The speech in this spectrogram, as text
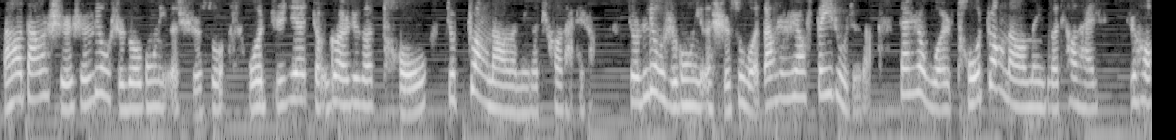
然后当时是六十多公里的时速，我直接整个这个头就撞到了那个跳台上。就是六十公里的时速，我当时是要飞出去的，但是我头撞到那个跳台之后，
